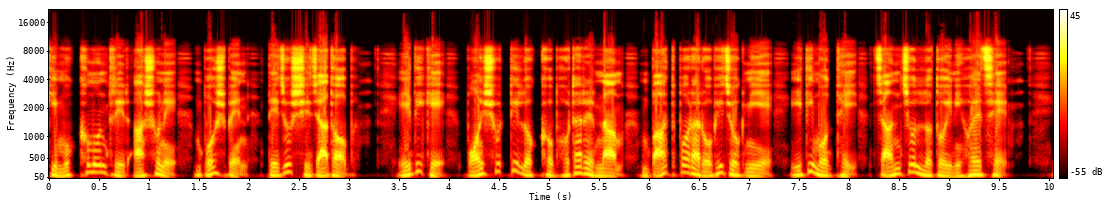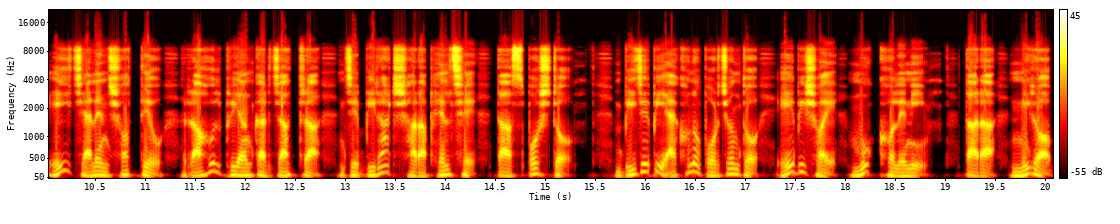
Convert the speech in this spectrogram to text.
কি মুখ্যমন্ত্রীর আসনে বসবেন তেজস্বী যাদব? এদিকে পঁয়ষট্টি লক্ষ ভোটারের নাম বাদ পড়ার অভিযোগ নিয়ে ইতিমধ্যেই চাঞ্চল্য তৈরি হয়েছে। এই চ্যালেঞ্জ সত্ত্বেও রাহুল প্রিয়াঙ্কার যাত্রা যে বিরাট সারা ফেলছে তা স্পষ্ট। বিজেপি এখনও পর্যন্ত এ বিষয়ে মুখ খোলেনি। তারা নীরব।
